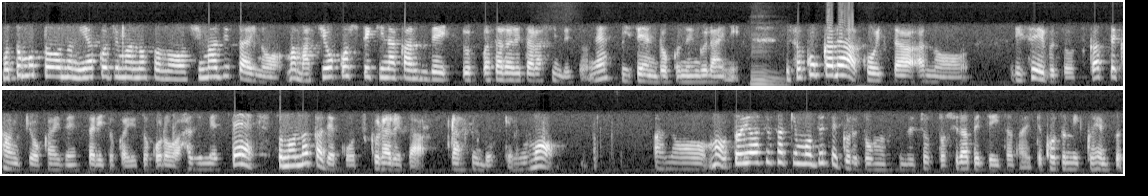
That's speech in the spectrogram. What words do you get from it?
もともとあの宮古島のその島自体の、まあ、町おこし的な感じで渡られたらしいんですよね、2006年ぐらいに。うん。でそこからこういったあの微生物を使って環境を改善したりとかいうところを始めてその中でこう作られたらしいんですけれどもあの、まあ、お問い合わせ先も出てくると思いますのでちょっと調べていただいてコズミックヘンプ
